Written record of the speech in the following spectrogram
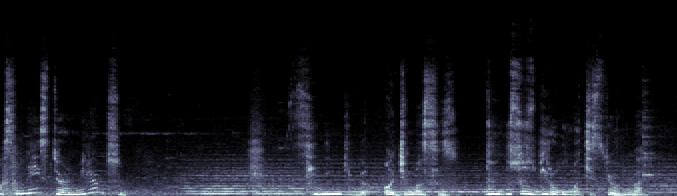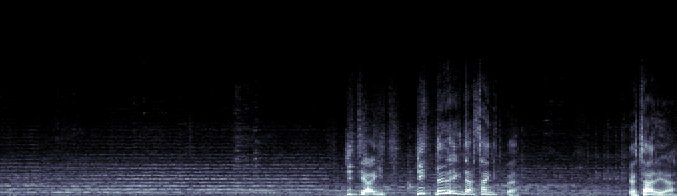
Aslında ne istiyorum biliyor musun? Senin gibi acımasız, duygusuz biri olmak istiyorum ben. Git ya git. Git nereye gidersen git be. Yeter ya.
